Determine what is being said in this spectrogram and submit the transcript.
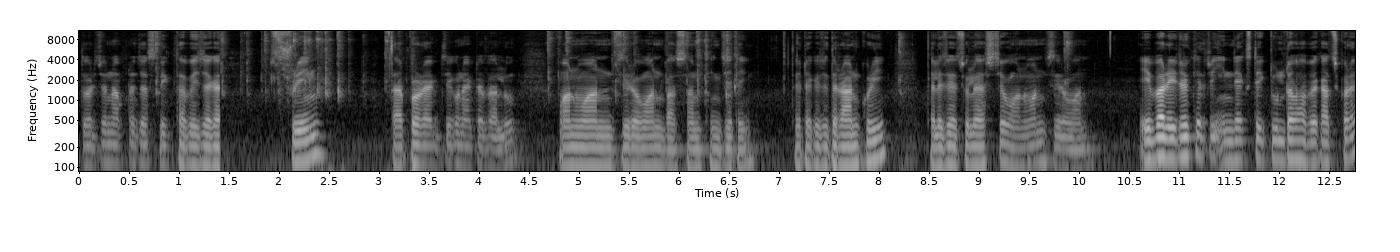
তো এর জন্য আপনার জাস্ট লিখতে হবে এই জায়গায় স্ট্রিং তারপর এক যে কোনো একটা value one one zero one বা সামথিং যেটাই। তো এটাকে যদি রান করি, তাহলে যে চলে আসছে ওয়ান ওয়ান জিরো ওয়ান এবার এটার ক্ষেত্রে ইন্ডেক্সটা একটু উল্টাভাবে কাজ করে।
